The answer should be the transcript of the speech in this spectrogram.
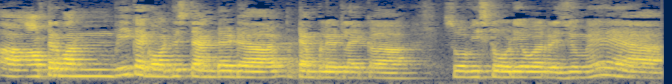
uh, after one week, I got the standard uh, template like, uh, so we stored your resume, uh,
